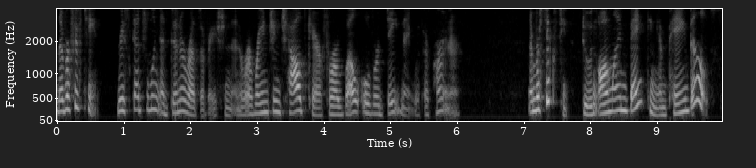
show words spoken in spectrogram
Number 15, rescheduling a dinner reservation, and arranging childcare for a well over date night with her partner. Number 16, doing online banking and paying bills.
